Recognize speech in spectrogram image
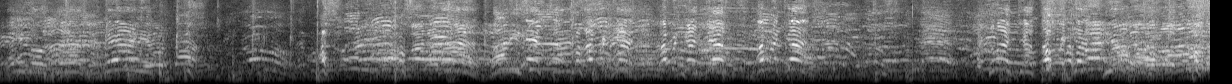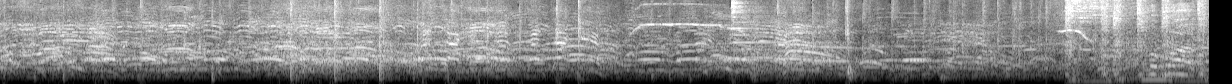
There you go, Jeff! Get on here! Body hit, son! Uppercut! Uppercut, Jeff! Uppercut! Come on, Jeff! Uppercut! Get back in there! Get back in! Applause.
